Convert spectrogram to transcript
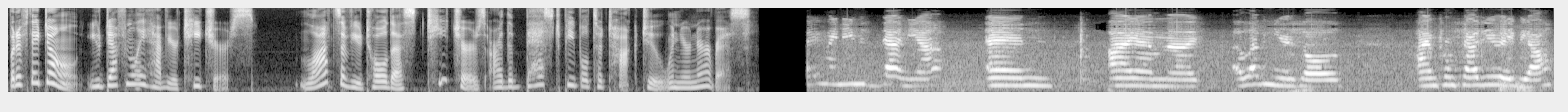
But if they don't, you definitely have your teachers. Lots of you told us teachers are the best people to talk to when you're nervous. Hi, my name is Dania, and I am uh, 11 years old. I'm from Saudi Arabia,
